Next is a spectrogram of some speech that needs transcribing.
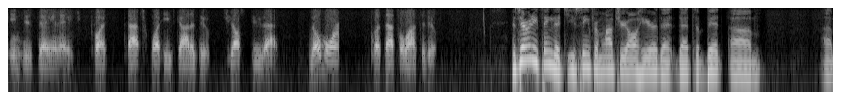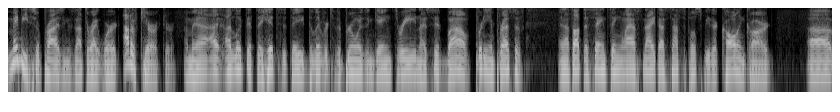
in his day and age. But that's what he's got to do. Just do that. No more, but that's a lot to do. Is there anything that you've seen from Montreal here that that's a bit um, uh, maybe surprising is not the right word, out of character. I mean, I, I looked at the hits that they delivered to the Bruins in game three, and I said, wow, pretty impressive. And I thought the same thing last night. That's not supposed to be their calling card. Uh,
